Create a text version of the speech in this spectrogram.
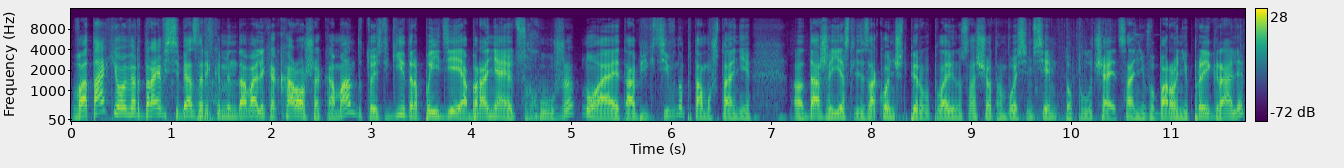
В атаке Овердрайв себя зарекомендовали как хорошая команда. То есть Гидра, по идее, обороняются хуже. Ну, а это объективно, потому что они, э, даже если закончат первую половину со счетом 8-7, то, получается, они в обороне проиграли.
